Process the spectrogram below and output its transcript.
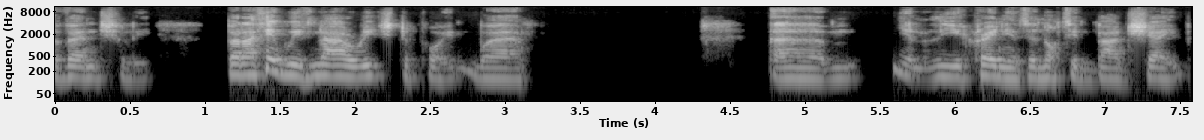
eventually, but I think we've now reached a point where um, you know the Ukrainians are not in bad shape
